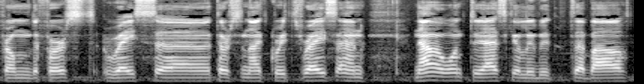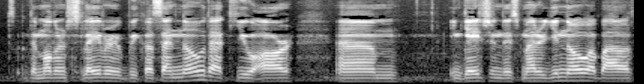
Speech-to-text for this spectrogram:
from the first race, uh, Thursday night crit race, and now I want to ask you a little bit about the modern slavery because I know that you are um, engaged in this matter. You know about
